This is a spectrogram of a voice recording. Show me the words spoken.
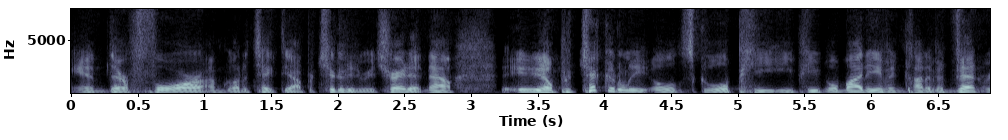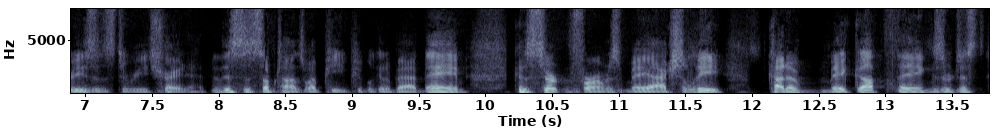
and therefore I'm going to take the opportunity to retrade it. Now, you know, particularly old school PE people might even kind of invent reasons to retrade it. And this is sometimes why PE people get a bad name because certain firms may actually kind of make up things or just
